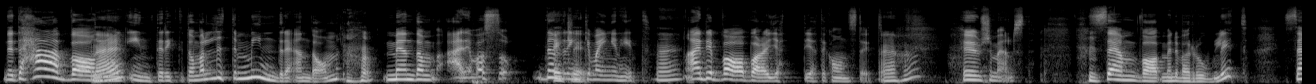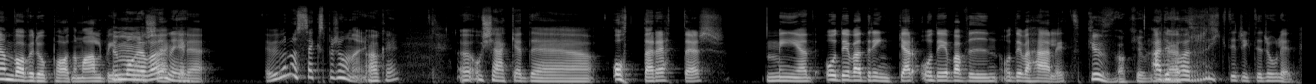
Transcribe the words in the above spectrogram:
Nej, det här var Nej. nog inte riktigt, de var lite mindre än dem. Men de, nej, det var så, den Äckligt. drinken var ingen hit. Nej. det var bara jätte, jättekonstigt. Jaha. Hur som helst. Sen var, men det var roligt. Sen var vi då på Adam och Albin. Hur många och var ni? käkade, Vi var nog sex personer. Okej. Eh, Och käkade åtta rätters. Med, och det var drinkar och det var vin och det var härligt. Gud vad kul Ja, det var riktigt, riktigt roligt.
